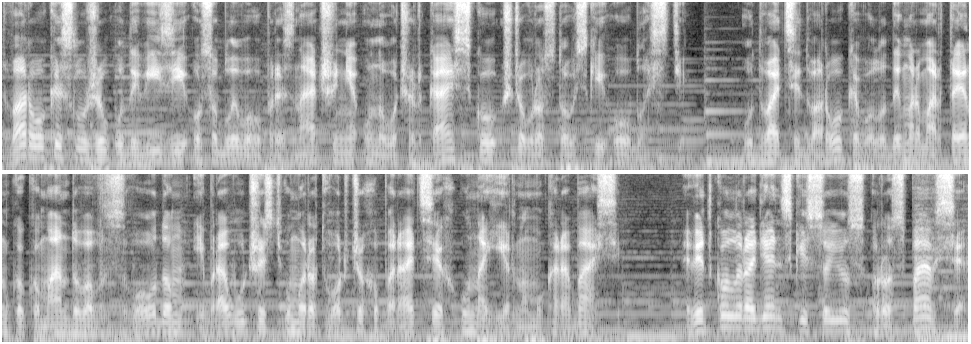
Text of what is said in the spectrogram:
Два роки служив у дивізії особливого призначення у Новочеркаську, що в Ростовській області. У 22 роки Володимир Мартенко командував взводом і брав участь у миротворчих операціях у нагірному Карабасі. Відколи радянський союз розпався,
